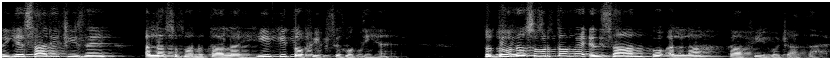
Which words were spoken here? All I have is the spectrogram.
तो ये सारी चीज़ें अल्लाह सुबहान तला ही की तोफीक से होती हैं। तो दोनों सूरतों में इंसान को अल्लाह काफ़ी हो जाता है।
